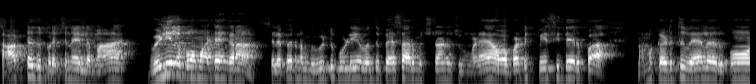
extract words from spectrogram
சாப்பிட்டது பிரச்சனை இல்லைம்மா வெளியில போக மாட்டேங்கிறான். சில பேர் நம்ம வீட்டுக்குள்ளேயே வந்து பேச ஆரம்பிச்சுட்டான்னு வச்சுக்கோங்களேன் அவ பாட்டுக்கு பேசிட்டே இருப்பா. நமக்கு அடுத்து வேலை இருக்கும்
